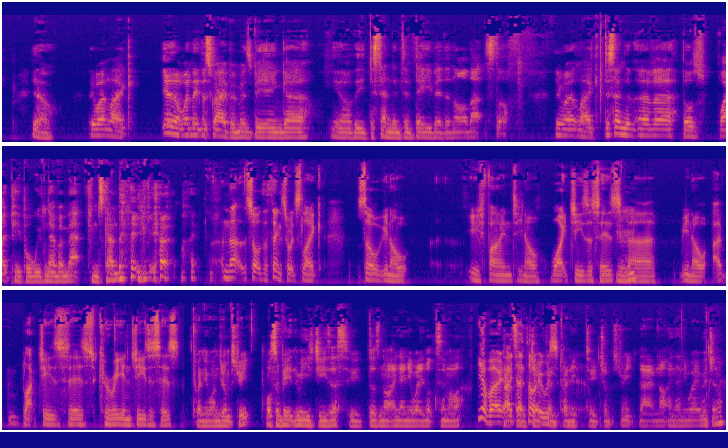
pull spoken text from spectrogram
you know, they weren't like, you know, when they describe him as being, uh, you know, the descendant of David and all that stuff. They weren't like descendant of uh, those white people we've never met from Scandinavia. Like, and that's sort of the thing. So it's like, so you know, you find you know white Jesuses, Mhm. uh, you know, uh, black Jesuses, Korean Jesuses. 21 Jump Street. Also Vietnamese Jesus, who does not in any way look similar. Yeah, but I, I, That's a I thought it was 22 Jump Street. I'm not in any way original.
